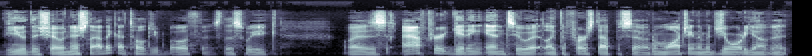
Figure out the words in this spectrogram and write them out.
viewed the show initially, I think I told you both this this week. Was after getting into it, like the first episode and watching the majority of it,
